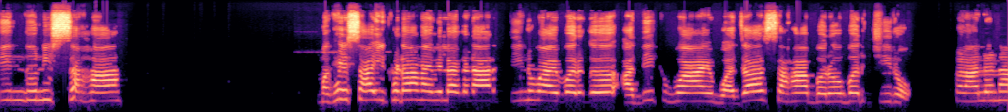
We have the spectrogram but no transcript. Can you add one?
तीन दुनी सहा. मग हे सहा इकडं आणावे लागणार. तीन वाय वर्ग अधिक वाय वजा सहा बरोबर झिरो. कळालं ना?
